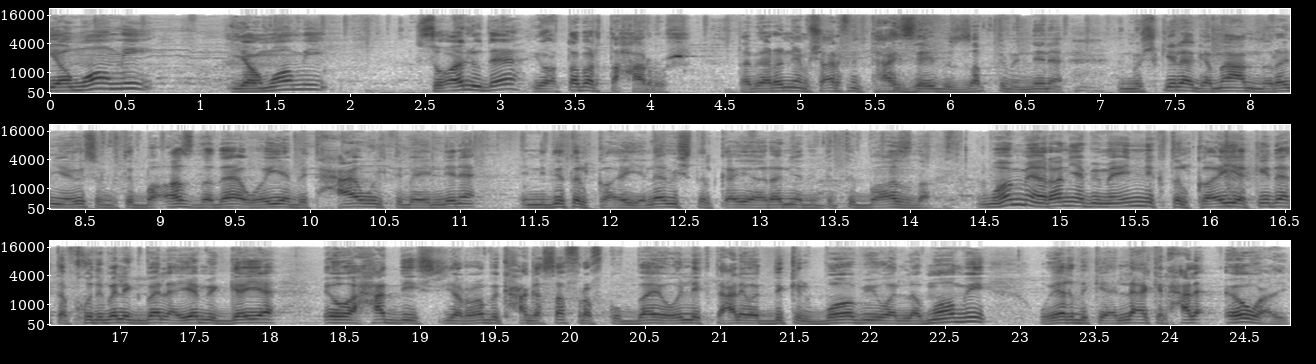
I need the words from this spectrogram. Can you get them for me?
يا مامي يا مامي سؤاله ده يعتبر تحرش. طب يا رانيا مش عارف انت عايزة إيه بالظبط مننا. المشكلة يا جماعة إن رانيا يوسف بتبقى قاصدة ده وهي بتحاول تبين لنا إن دي تلقائية. لا مش تلقائية يا رانيا دي أنت بتبقى قاصدة. المهم يا رانيا بما إنك تلقائية كده طب خدي بالك بقى الأيام الجاية اوعى حد يشربك حاجة صفرة في كوباية ويقول لك تعالي أوديك البابي ولا مامي وياخدك يقلعك الحلق. اوعي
